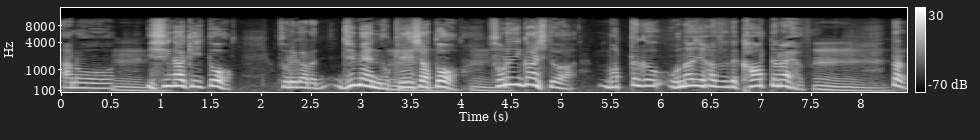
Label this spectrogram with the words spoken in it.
あの、うん。石垣とそれから地面の傾斜と、それに関しては全く同じはずで変わってないはず。うん。だから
